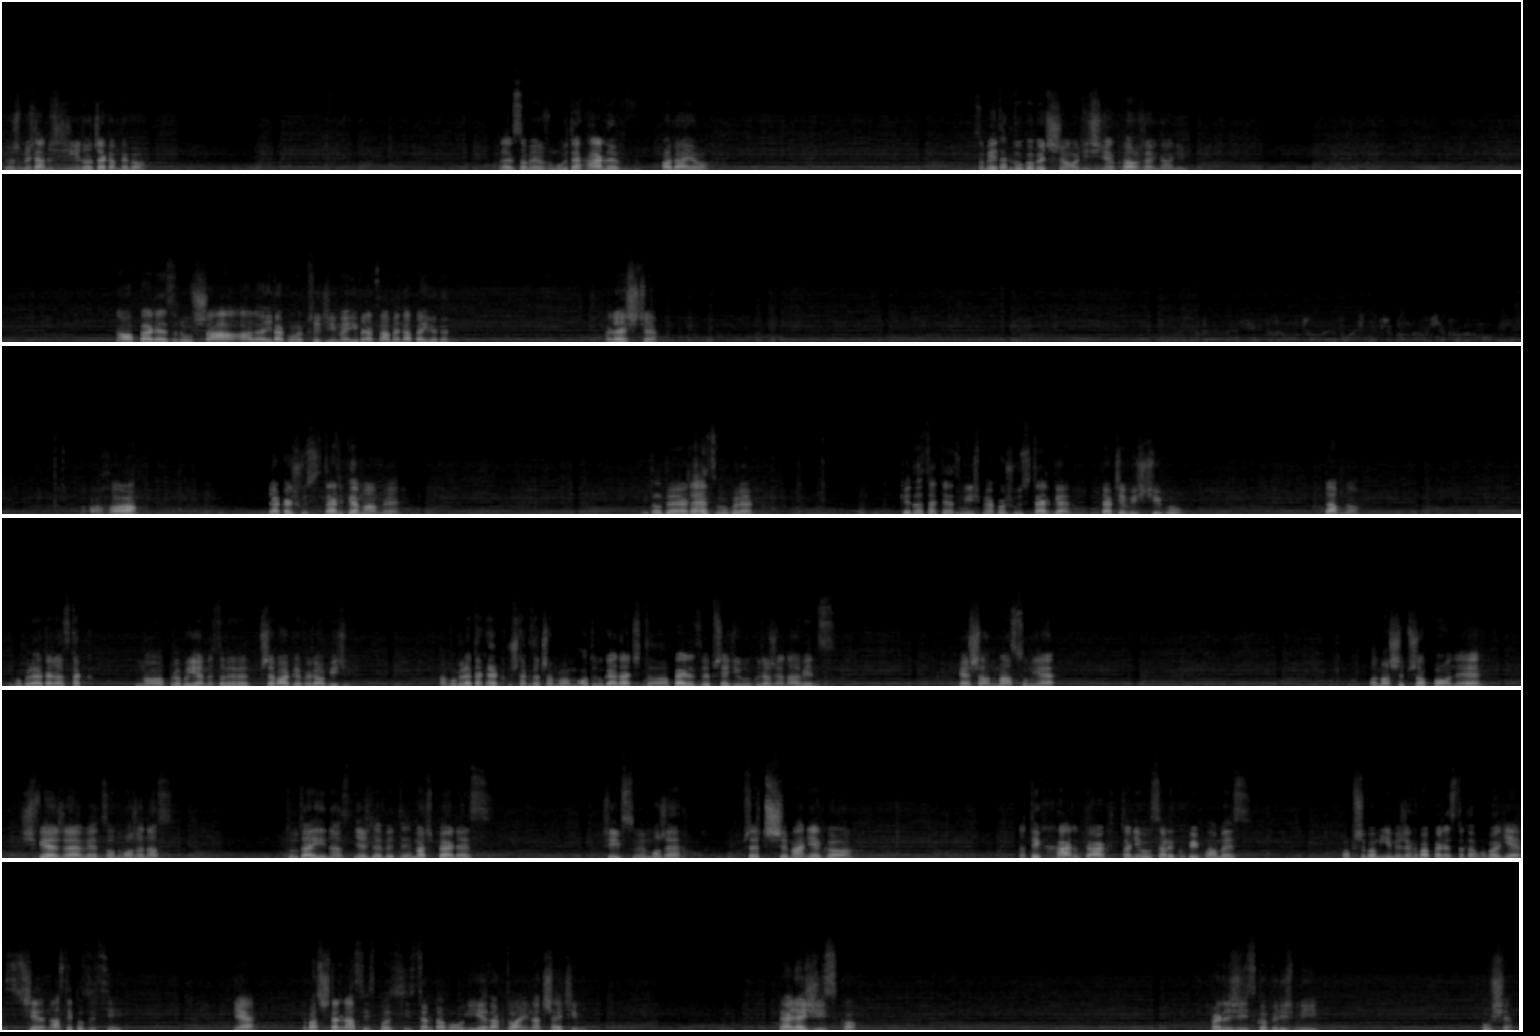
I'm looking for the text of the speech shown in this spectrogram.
Już myślałem, że się nie doczekam tego. Ale w sumie już mu te hary padają. W sumie i tak długo wytrzymało. 10 okrążeń na nich. No, Perez rusza, ale i tak go wyprzedzimy i wracamy na P1. Wreszcie. Oho. Jakaś usterkę mamy. I to DRS w ogóle. Kiedy ostatnio raz mieliśmy jakąś usterkę w trakcie wyścigu? Dawno. W ogóle teraz tak, no, próbujemy sobie przewagę wyrobić. A w ogóle tak jak już tak zacząłem o tym gadać, to Perez wyprzedził Grożena, więc... Jeszcze on ma w sumie... On ma szybsze opony, świeże, więc on może nas tutaj nas nieźle wydymać Perez. Czyli w sumie może przetrzymanie go na tych hardach to nie był wcale głupi pomysł. Bo przypomnijmy, że chyba Perez startował chyba, nie wiem, z 17 pozycji? Nie, chyba z 14 z pozycji startował i jest aktualnie na trzecim. Perezisko. Perezisko, byliś mi pusie.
